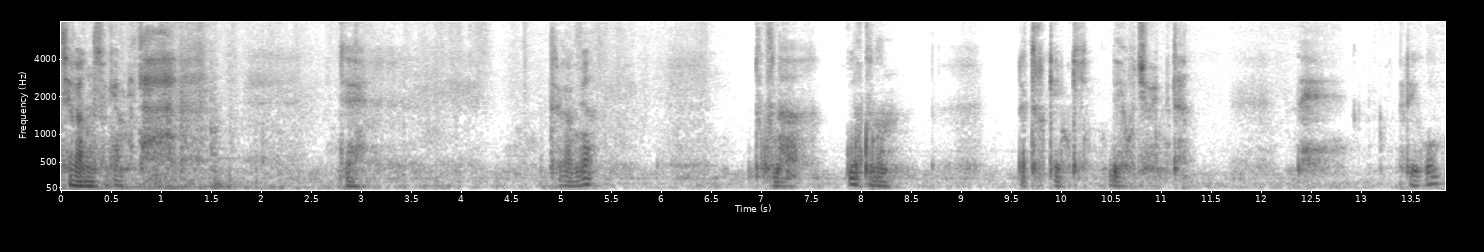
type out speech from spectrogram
제 방을 소개합니다. 이제 들어가면 누구나 꿈꾸는 레트로 게임기 네오지오입니다. 네. 그리고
